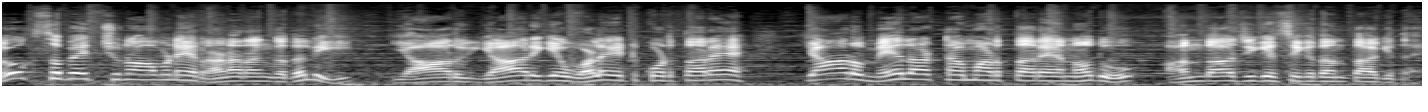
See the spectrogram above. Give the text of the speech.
ಲೋಕಸಭೆ ಚುನಾವಣೆ ರಣರಂಗದಲ್ಲಿ ಯಾರು ಯಾರಿಗೆ ಒಳ ಇಟ್ಕೊಡ್ತಾರೆ ಯಾರು ಮೇಲಾಟ ಮಾಡ್ತಾರೆ ಅನ್ನೋದು ಅಂದಾಜಿಗೆ ಸಿಗದಂತಾಗಿದೆ.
